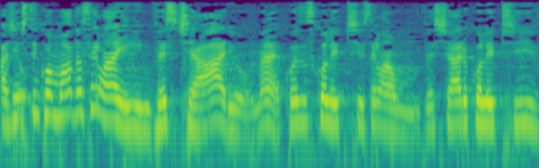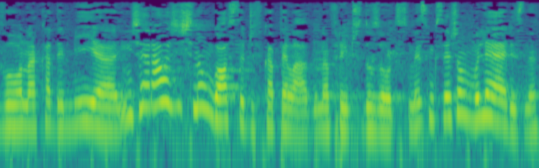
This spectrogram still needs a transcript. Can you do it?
A gente se incomoda, sei lá, em vestiário, né? Coisas coletivas, sei lá, um vestiário coletivo ou na academia. Em geral, a gente não gosta de ficar pelado na frente dos outros, mesmo que sejam mulheres, né?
